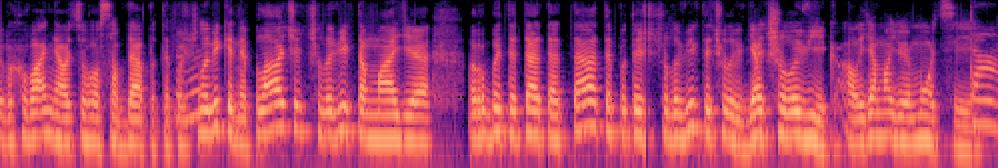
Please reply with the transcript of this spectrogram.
виховання цього савдепу. Типу, Мгм. чоловіки не плачуть, чоловік там має робити те, те, те. Типу, ти ж чоловік, ти чоловік. Я чоловік, але я маю емоції. Так,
